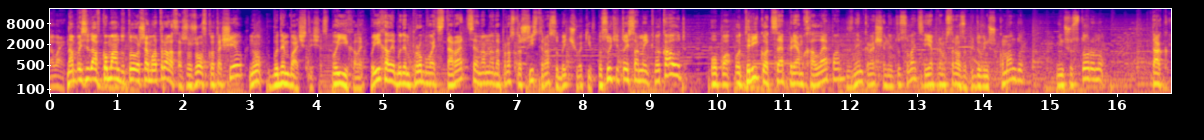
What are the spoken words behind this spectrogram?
давай. Нам би сюди в команду того ще матраса, що жорстко тащив. Ну, будемо бачити зараз. Поїхали. Поїхали, будемо пробувати старатися. Нам треба просто 6 разів убити чуваків. По суті, той самий кнокаут. Опа, от Ріко це прям халепа. З ним краще не тусуватися. Я прям сразу піду в іншу команду, в іншу сторону. Так,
